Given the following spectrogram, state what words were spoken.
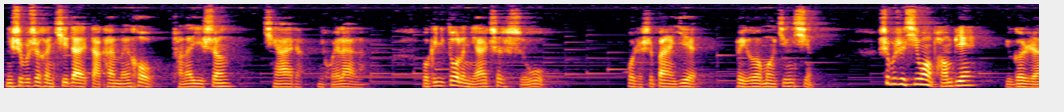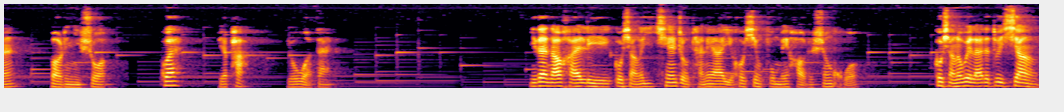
你是不是很期待打开门后传来一声“亲爱的，你回来了，我给你做了你爱吃的食物”，或者是半夜被噩梦惊醒，是不是希望旁边有个人抱着你说：“乖，别怕，有我在。”你在脑海里构想了一千种谈恋爱以后幸福美好的生活。构想了未来的对象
